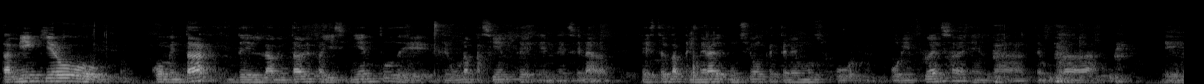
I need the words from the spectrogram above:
También quiero comentar del lamentable fallecimiento de, una paciente en Ensenada. Esta es la primera defunción que tenemos por, por influenza en la temporada eh,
